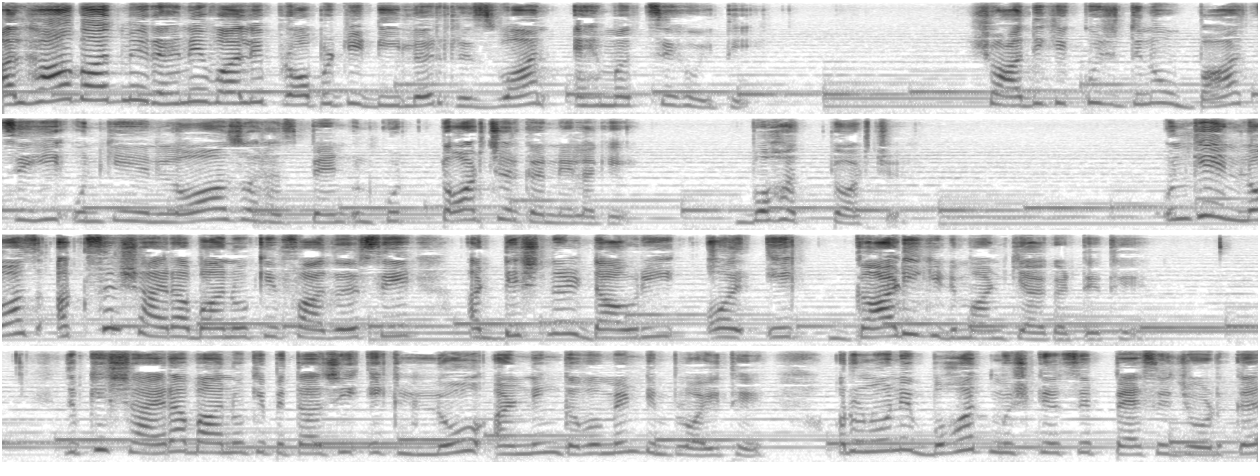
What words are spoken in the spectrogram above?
अलाहाबाद में रहने वाले प्रॉपर्टी डीलर रिजवान अहमद से हुई थी। शादी के कुछ दिनों बाद से ही उनके इन लॉज और हस्बैंड उनको टॉर्चर करने लगे। बहुत टॉर्चर उनके इन-लॉज अक्सर शायरा बानो के फादर से एडिशनल डाउरी और एक गाड़ी की डिमांड किया करते थे। जबकि शायरा बानो के पिताजी एक लो अर्निंग गवर्नमेंट एम्प्लॉय थे और उन्होंने बहुत मुश्किल से पैसे जोड़कर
